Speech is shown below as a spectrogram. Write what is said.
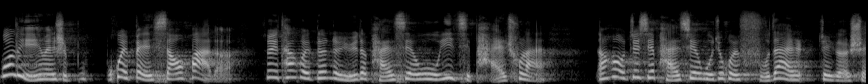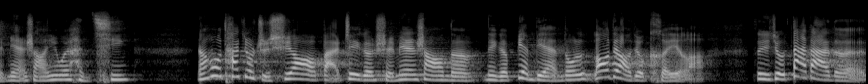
玻璃因为是不不会被消化的，所以它会跟着鱼的排泄物一起排出来。然后这些排泄物就会浮在这个水面上，因为很轻。然后它就只需要把这个水面上的那个便便都捞掉就可以了。所以就大大的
